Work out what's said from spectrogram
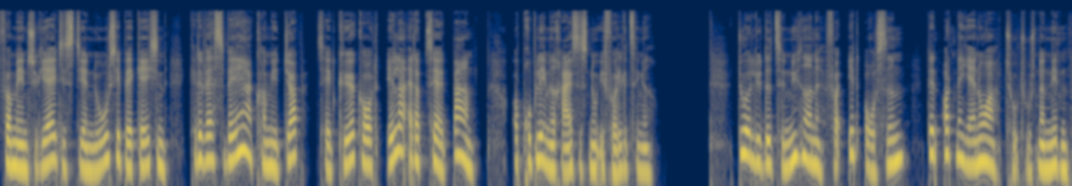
For med en psykiatrisk diagnose i bagagen kan det være sværere at komme i et job, tage et kørekort eller adoptere et barn, og problemet rejses nu i Folketinget. Du har lyttet til nyhederne for et år siden, den 8. januar 2019.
